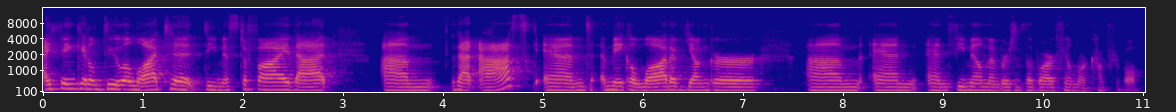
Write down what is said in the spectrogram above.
I think it'll do a lot to demystify that um, that ask and make a lot of younger um, and and female members of the bar feel more comfortable.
